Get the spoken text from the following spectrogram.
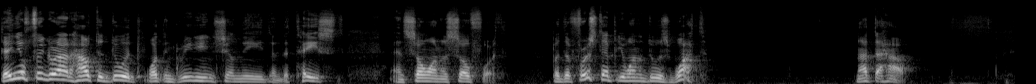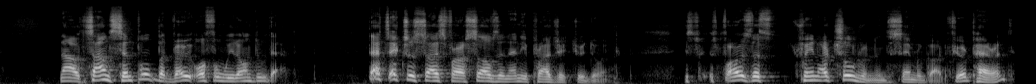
Then you'll figure out how to do it, what ingredients you'll need, and the taste, and so on and so forth. But the first step you want to do is what? Not the how. Now, it sounds simple, but very often we don't do that. That's exercise for ourselves in any project you're doing. As far as let's train our children in the same regard. If you're a parent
